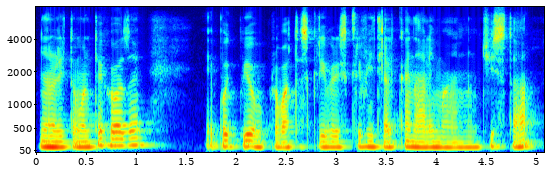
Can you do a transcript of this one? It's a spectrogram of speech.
non ho detto molte cose e poi qui ho provato a scrivere iscriviti al canale ma non ci sta.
